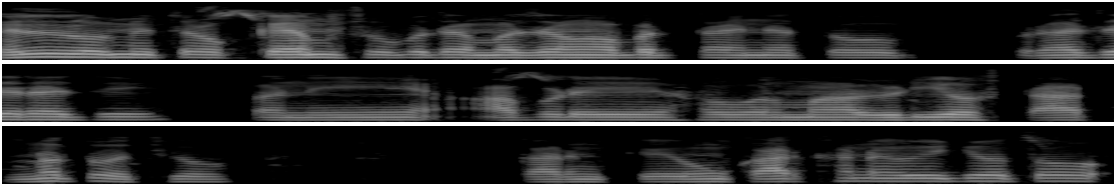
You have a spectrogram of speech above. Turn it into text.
હેલો મિત્રો, કેમ છો બધા? મજામાં બધાને તો રાધે રાધે. અને આપણે હવરમાં વીડિયો સ્ટાર્ટ નહોતો થયો. કારણ કે હું કારખાને વહી ગયો હતો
